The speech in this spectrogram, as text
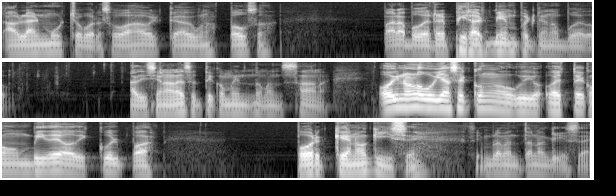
hablar mucho, por eso vas a ver que hago unas pausas para poder respirar bien porque no puedo. Adicional a eso estoy comiendo manzana. Hoy no lo voy a hacer con audio, o este con un video, disculpa. Porque no quise. Simplemente no quise.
